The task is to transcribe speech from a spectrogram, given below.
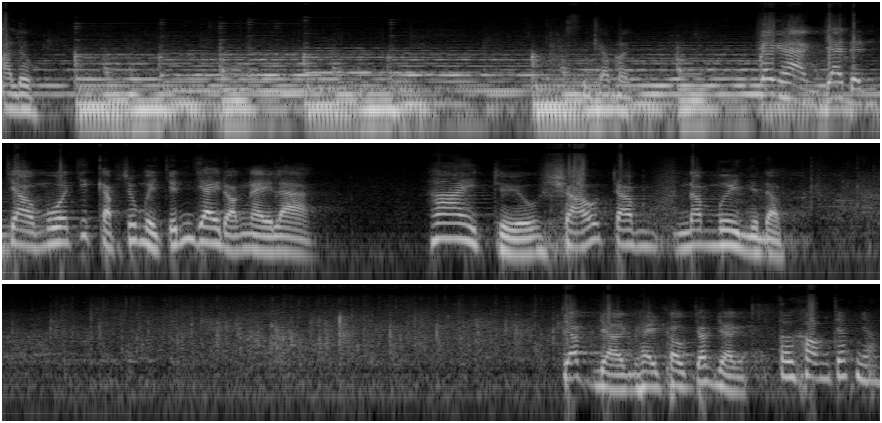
Alo. Xin cảm ơn. Ngân hàng gia định chào mua chiếc cặp số 19 giai đoạn này là 2 triệu 650 nghìn đồng. Chấp nhận hay không chấp nhận Tôi không chấp nhận.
